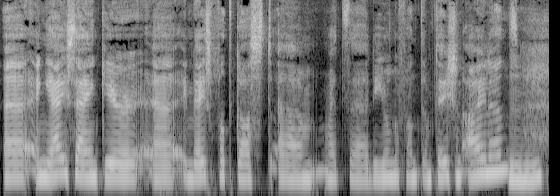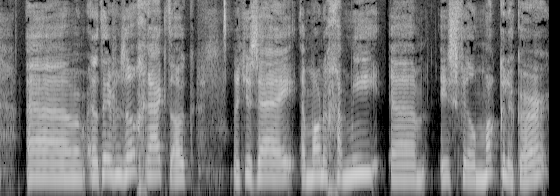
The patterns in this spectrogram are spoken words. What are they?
Uh, en jij zei een keer uh, in deze podcast um, met uh, die jongen van Temptation Island. Mm -hmm. dat heeft me zo geraakt ook. Dat je zei, monogamie um, is veel makkelijker.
